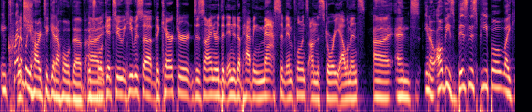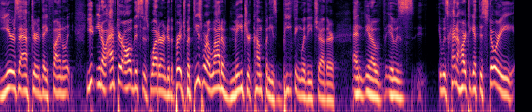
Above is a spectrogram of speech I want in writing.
incredibly Which- hard to get a hold of. Which Uh, we'll get to. He was uh, the character designer that ended up having massive influence on the story elements. uh, and you know all these business people like years after they finally you, you know after all this is water under the bridge but these were a lot of major companies beefing with each other and you know it was it was kind of hard to get this story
